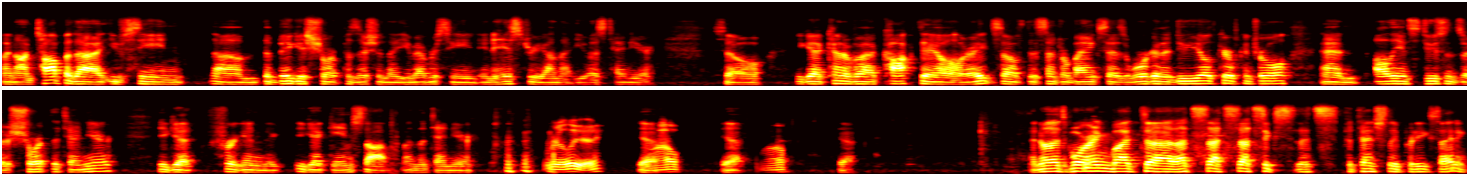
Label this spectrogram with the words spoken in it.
And on top of that, you've seen um, the biggest short position that you've ever seen in history on that US 10 year. So you get kind of a cocktail, right? So if the central bank says we're going to do yield curve control and all the institutions are short the 10 year, you get friggin' you get GameStop on the 10 year. really? Eh? Yeah. Wow. Yeah. Wow. Yeah. I know that's boring, but uh, that's that's that's that's potentially pretty exciting.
